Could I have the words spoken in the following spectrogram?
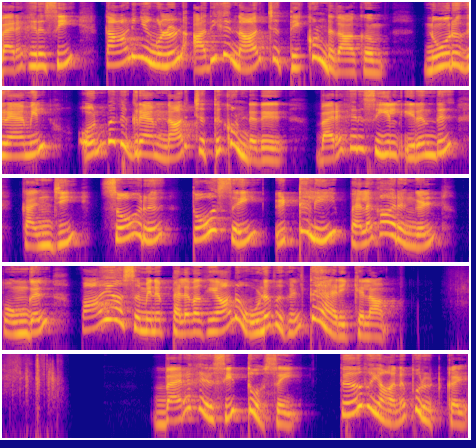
வரகரிசி தானியங்களுள் அதிக நார்ச்சத்தை கொண்டதாகும். நூறு கிராமில் ஒன்பது கிராம் நார்ச்சத்து கொண்டது. வரகரிசியில் இருந்து கஞ்சி சோறு தோசை இட்லி பலகாரங்கள் பொங்கல் பாயாசம் என பல வகையான உணவுகள் தயாரிக்கலாம். வரகரிசி தோசை தேவையான பொருட்கள்.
